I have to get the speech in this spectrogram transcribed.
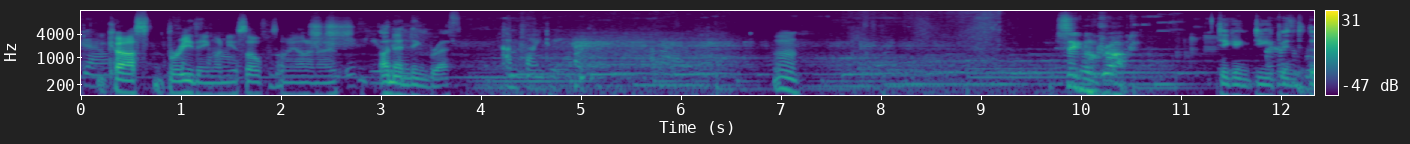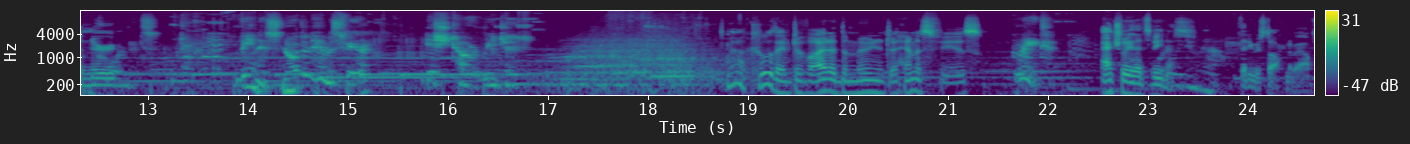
Go down. You cast breathing on yourself or something, I don't know. If you Unending breath. come find me. Hmm. Signal dropped. Digging deep into the nerd. Venus, Northern Hemisphere, Ishtar region. Oh, cool, they've divided the moon into hemispheres. Great. Actually, that's What do we Venus that he was talking about,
